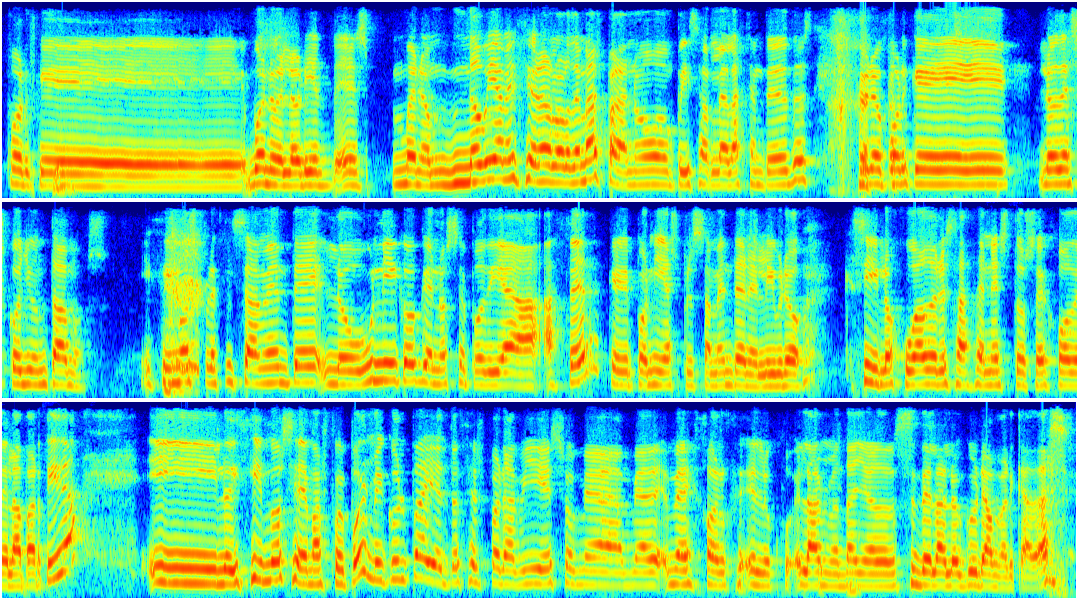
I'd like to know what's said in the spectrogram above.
Porque, bueno, el Oriente es. Bueno, no voy a mencionar los demás para no pisarle a la gente de otros, pero porque lo descoyuntamos. Hicimos precisamente lo único que no se podía hacer, que ponía expresamente en el libro: si los jugadores hacen esto, se jode la partida. Y lo hicimos y además fue por mi culpa, y entonces para mí eso me ha, me ha- me ha dejado el- las montañas de la locura marcadas.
